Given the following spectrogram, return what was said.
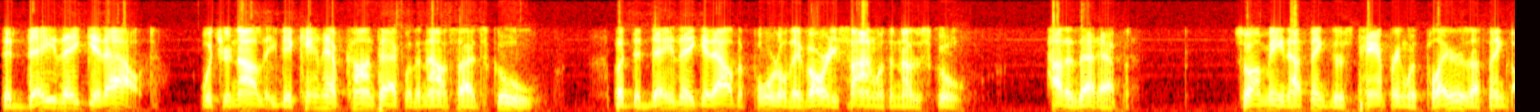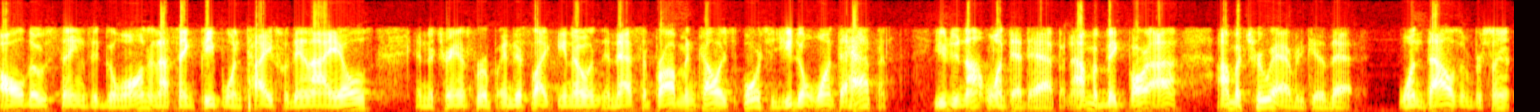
the day they get out, which are not they can't have contact with an outside school, but the day they get out of the portal, they've already signed with another school. How does that happen? So I mean, I think there's tampering with players. I think all those things that go on, and I think people entice with NILs and the transfer, and it's like you know, and, and that's the problem in college sports is you don't want to happen. You do not want that to happen. I'm a big part. I, I'm a true advocate of that, one thousand percent.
